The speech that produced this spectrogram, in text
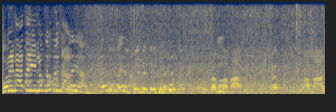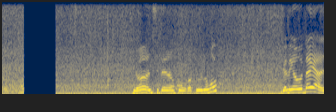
Kunin natin yung lumpot dun ah. Yan, si Dayan po katulong. Hop! Galingan mo, Dayan.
